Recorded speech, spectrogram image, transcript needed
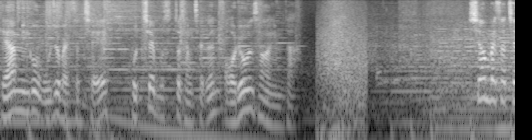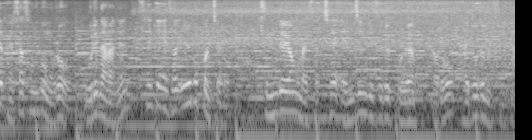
대한민국 우주 발사체의 고체 부스터 장착은 어려운 상황입니다. 시험 발사체 발사 성공으로 우리나라는 세계에서 일곱 번째로 중대형 발사체 엔진 기술을 보유한 국가로 발돋움했습니다.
